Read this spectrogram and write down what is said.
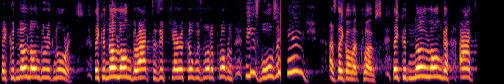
They could no longer ignore it. They could no longer act as if Jericho was not a problem. These walls are huge as they got up close. They could no longer act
